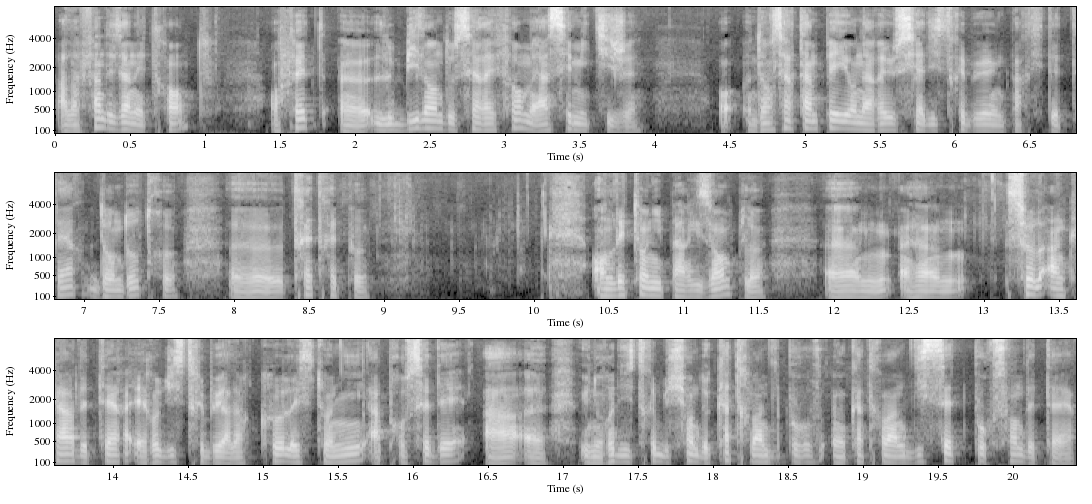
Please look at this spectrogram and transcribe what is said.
à la fin des années 30, en fait, le bilan de ces réformes est assez mitigé. Dans certains pays, on a réussi à distribuer une partie des terres, dans d'autres, très très peu. En Lettonie, par exemple, seul un quart des terres est redistribué, alors que l'Estonie a procédé à une redistribution de 90 97% des terres.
